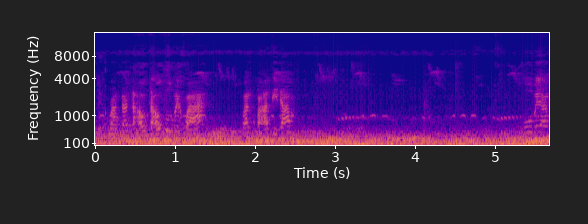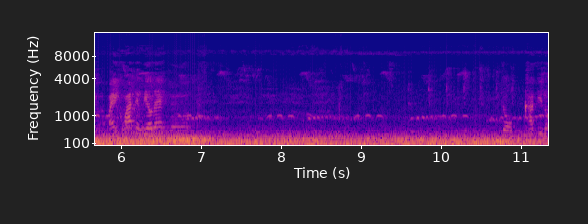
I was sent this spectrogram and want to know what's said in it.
เป็นควันตาเต๋าเต๋าตัวไปขวาควันขวาสีดำกูไปทางไปควันอย่างเดียวเลยจบคาสิโน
